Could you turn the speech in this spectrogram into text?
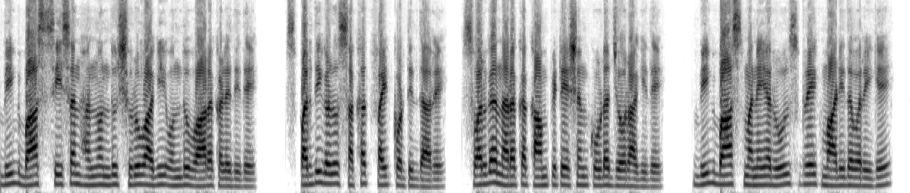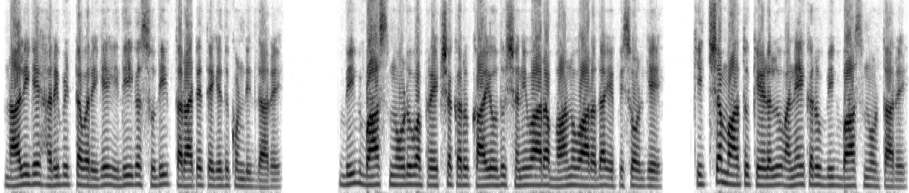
ಬಿಗ್ ಬಾಸ್ ಸೀಸನ್ ಹನ್ನೊಂದು ಶುರುವಾಗಿ ಒಂದು ವಾರ ಕಳೆದಿದೆ. ಸ್ಪರ್ಧಿಗಳು ಸಖತ್ ಫೈಟ್ ಕೊಟ್ಟಿದ್ದಾರೆ. ಸ್ವರ್ಗ ನರಕ ಕಾಂಪಿಟೇಷನ್ ಕೂಡ ಜೋರಾಗಿದೆ. ಬಿಗ್ ಬಾಸ್ ಮನೆಯ ರೂಲ್ಸ್ ಬ್ರೇಕ್ ಮಾಡಿದವರಿಗೆ, ನಾಲಿಗೆ ಹರಿಬಿಟ್ಟವರಿಗೆ ಇದೀಗ ಸುದೀಪ್ ತರಾಟೆ ತೆಗೆದುಕೊಂಡಿದ್ದಾರೆ. ಬಿಗ್ ಬಾಸ್ ನೋಡುವ ಪ್ರೇಕ್ಷಕರು ಕಾಯೋದು ಶನಿವಾರ ಭಾನುವಾರದ ಎಪಿಸೋಡ್ಗೆ. ಕಿಚ್ಚ ಮಾತು ಕೇಳಲು ಅನೇಕರು ಬಿಗ್ ಬಾಸ್ ನೋಡ್ತಾರೆ.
